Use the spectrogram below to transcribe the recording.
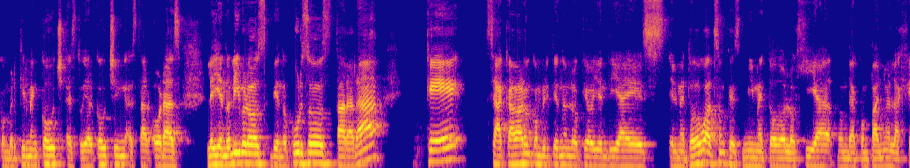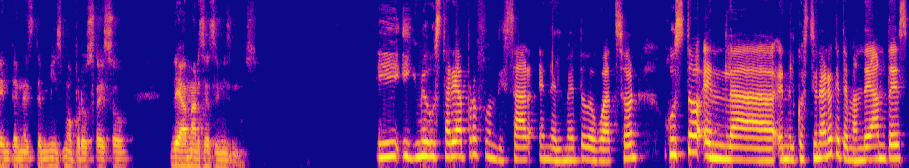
convertirme en coach, a estudiar coaching, a estar horas leyendo libros, viendo cursos, tarará, que se acabaron convirtiendo en lo que hoy en día es el método Watson, que es mi metodología donde acompaño a la gente en este mismo proceso de amarse a sí mismos. Y, me gustaría profundizar en el método Watson, justo en, la, en el cuestionario que te mandé antes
